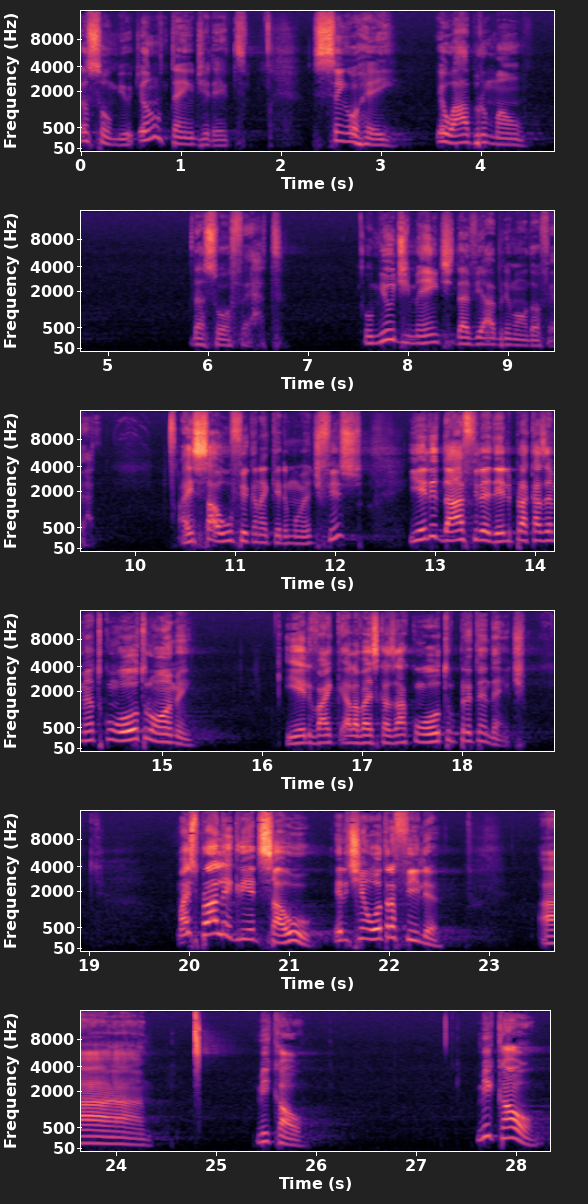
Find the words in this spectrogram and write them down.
Eu sou humilde, eu não tenho direito. Senhor Rei, eu abro mão da sua oferta. Humildemente, Davi abre mão da oferta. Aí Saul fica naquele momento difícil e ele dá a filha dele para casamento com outro homem. E ele vai, ela vai se casar com outro pretendente. Mas para alegria de Saul, ele tinha outra filha, a Mical. Mical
